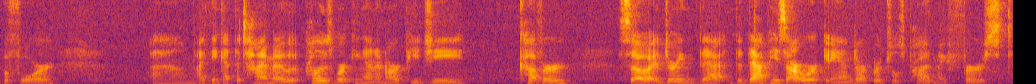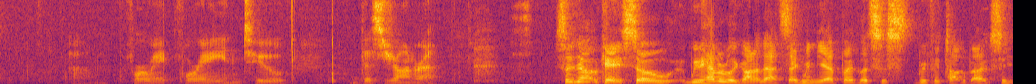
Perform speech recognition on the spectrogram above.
before. Um, I think at the time I probably was working on an RPG cover. So uh, during that that piece of artwork and Dark Ritual is probably my first um, foray foray into this genre. So now, okay, so we haven't really gone to that segment yet, but let's just briefly talk about it. So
